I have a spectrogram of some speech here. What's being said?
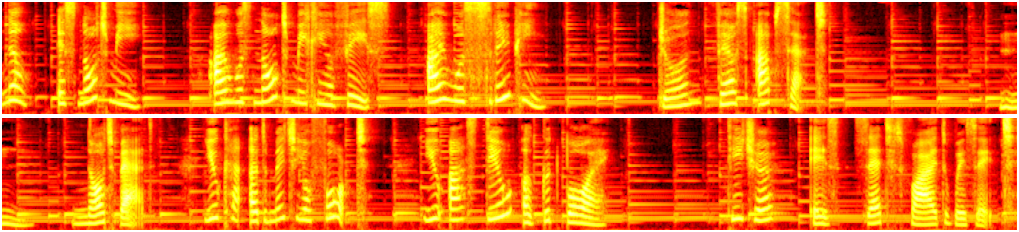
No, it's not me. I was not making a face. I was sleeping. John feels upset. Hmm, not bad. You can admit your fault. You are still a good boy. Teacher is satisfied with it.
